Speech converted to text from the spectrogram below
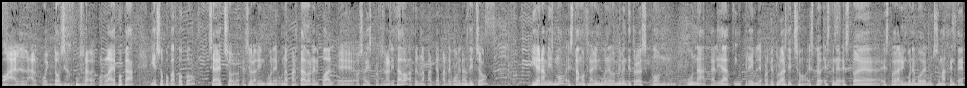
o al, al Quake 2 ya por, por la época. Y eso poco a poco se ha hecho lo que ha sido la Game Gune, un apartado en el cual eh, os habéis profesionalizado, hacer una parte aparte, como bien has dicho. Y ahora mismo estamos en la Game Winner 2023 con una calidad increíble, porque tú lo has dicho, esto, este, esto, eh, esto de la Game Winner mueve muchísima gente,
